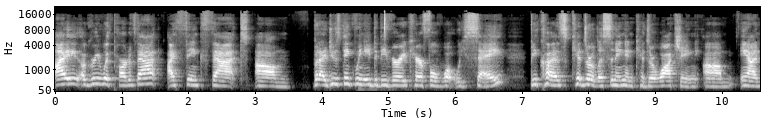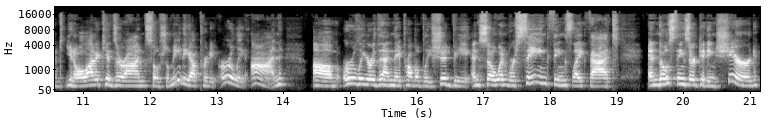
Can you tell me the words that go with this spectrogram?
i agree with part of that. I think that um but i do think we need to be very careful what we say because kids are listening and kids are watching um and you know a lot of kids are on social media pretty early on um earlier than they probably should be and so when we're saying things like that and those things are getting shared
